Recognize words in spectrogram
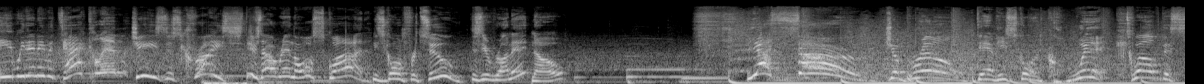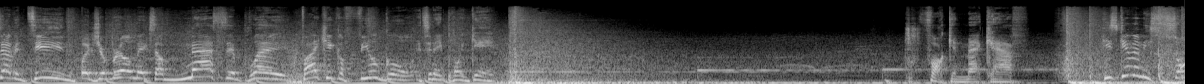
We didn't even tackle him? Jesus Christ. He just outran the whole squad. He's going for two. Does he run it? No. Yes, sir! Jabril. Damn, he scored quick. 12 to 17. But Jabril makes a massive play. If I kick a field goal, it's an eight point game. Fucking Metcalf. He's giving me so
